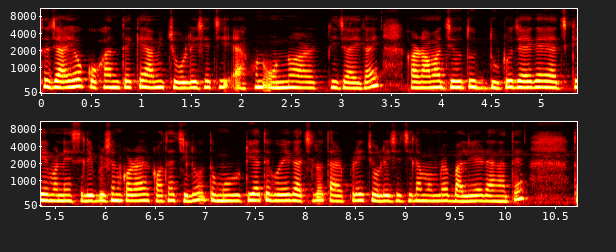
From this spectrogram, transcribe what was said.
তো যাই হোক, ওখান থেকে আমি চলে এসেছি এখন অন্য আরেকটি জায়গায়। কারণ আমার যেহেতু দুটো জায়গায় আজকে মানে সেলিব্রেশন করার কথা ছিল, তো মুরুটিয়াতে হয়ে গেছিল, তারপরেই চলে এসেছিলাম আমরা বালিয়াডাঙাতে তো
